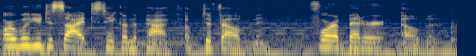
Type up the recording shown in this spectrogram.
Or will you decide to take on the path of development for a better Elbe?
